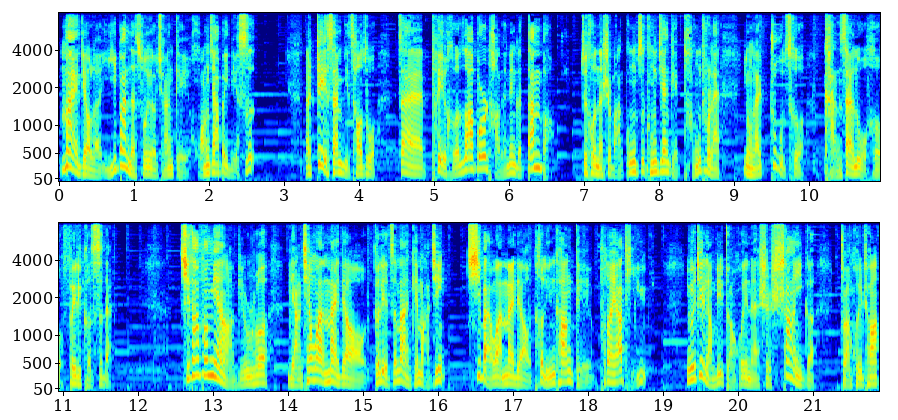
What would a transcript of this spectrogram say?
卖掉了一半的所有权给皇家贝蒂斯。那这三笔操作再配合拉波尔塔的那个担保，最后呢是把工资空间给腾出来，用来注册坎塞洛和菲利克斯的。其他方面啊，比如说两千万卖掉格列兹曼给马竞，七百万卖掉特林康给葡萄牙体育。因为这两笔转会呢是上一个转会窗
